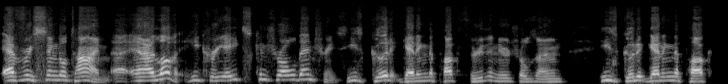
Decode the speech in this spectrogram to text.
every single time. Uh, and I love it. He creates controlled entries. He's good at getting the puck through the neutral zone. He's good at getting the puck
